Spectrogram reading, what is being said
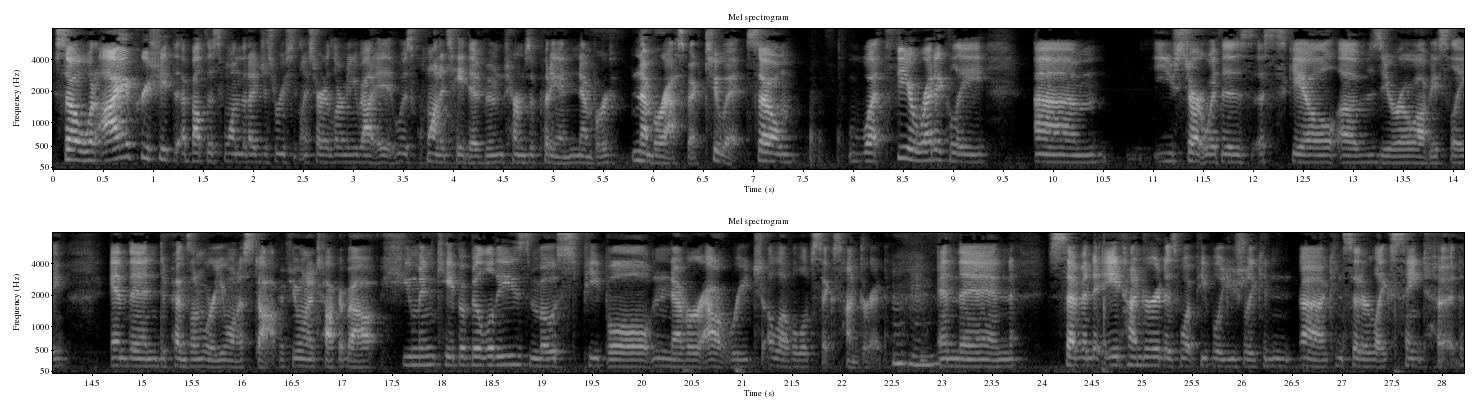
So what I appreciate about this one that I just recently started learning about, it was quantitative in terms of putting a number number aspect to it. So what theoretically um, you start with is a scale of zero, obviously, and then depends on where you want to stop. If you want to talk about human capabilities, most people never outreach a level of 600 Mm-hmm. and then seven to eight hundred is what people usually can uh, consider like sainthood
